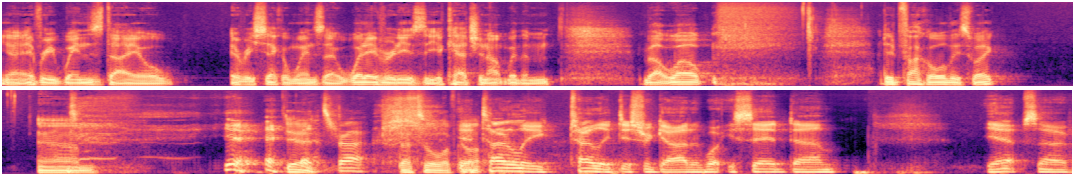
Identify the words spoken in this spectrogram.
you know every Wednesday or every second Wednesday, whatever it is that you're catching up with them. But well, I did fuck all this week. Um, Yeah, Yeah. that's right. that's all I've Yeah, got. totally, totally disregarded what you said. Um, yeah, so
